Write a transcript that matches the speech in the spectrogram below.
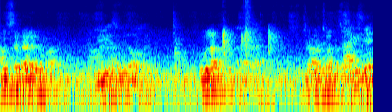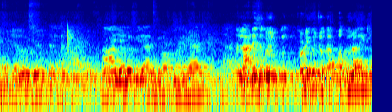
मुझसे पहले तुम येलो येलो भी हाँ, तो लाने से कुछ थोड़ी कुछ होता बहुत दूर आएगी तो?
